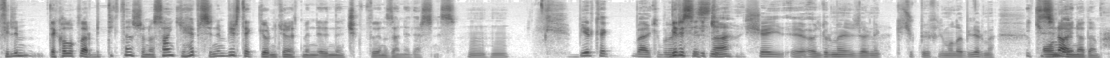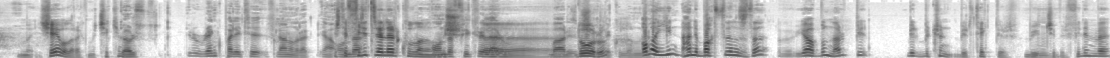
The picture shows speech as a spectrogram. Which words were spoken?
film dekaloglar bittikten sonra sanki hepsinin bir tek görüntü yönetmeninin elinden çıktığını zannedersiniz. Hı hı. Bir tek belki buna Birisi istisna iki, şey e, öldürme üzerine küçük bir film olabilir mi? İkisini onda, aynı adam mı? Şey olarak mı? Çekim? Gör, renk paleti falan olarak. Yani işte onda, filtreler kullanılmış. Onda filtreler ee, bariz doğru. bir kullanılıyor. Ama yine hani baktığınızda ya bunlar bir bir bütün bir tek bir büyükçe hmm. bir film ve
